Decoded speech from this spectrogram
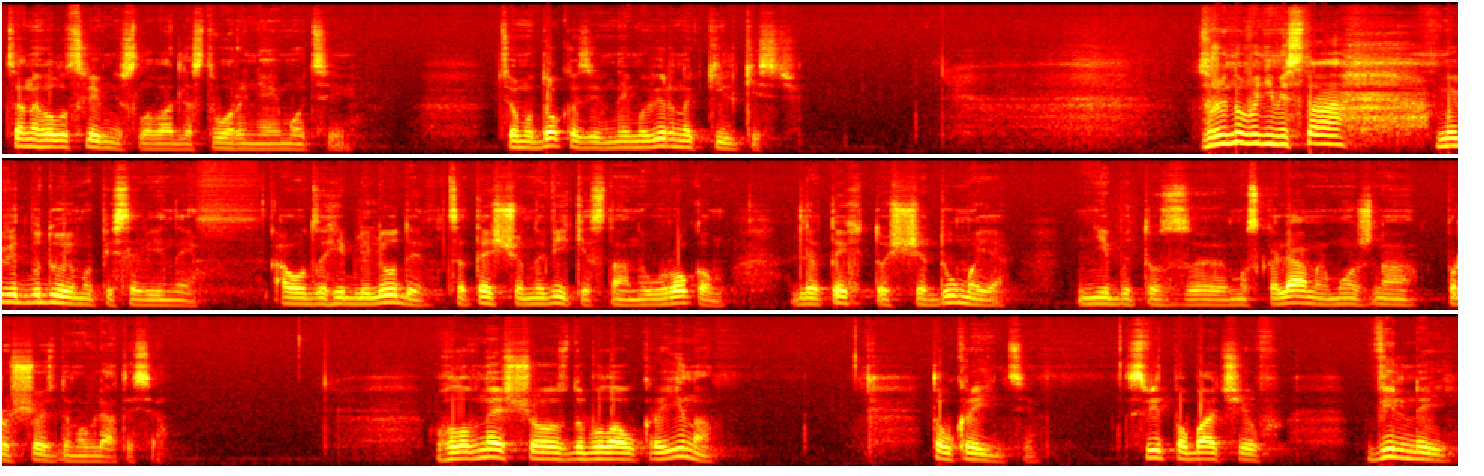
Це не голослівні слова для створення емоції. В цьому доказів неймовірна кількість. Зруйновані міста ми відбудуємо після війни. А от загиблі люди це те, що навіки стане уроком для тих, хто ще думає, нібито з москалями можна про щось домовлятися. Головне, що здобула Україна та українці. Світ побачив вільний,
